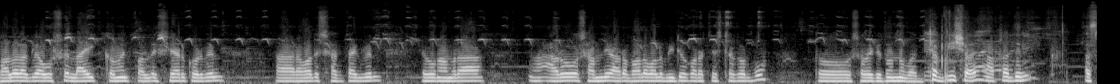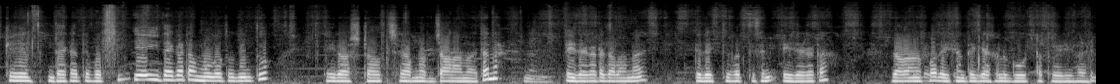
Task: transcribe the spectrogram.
ভালো লাগলে অবশ্যই লাইক কমেন্ট পারলে শেয়ার করবেন। আর আমাদের সাথে থাকবেন। এবং আমরা আরও সামনে আরও ভালো ভালো ভিডিও করার চেষ্টা করব। তো সবাইকে ধন্যবাদ। একটা বিষয় আপনাদের আজকে দেখাতে পারছি। এই জায়গাটা মূলত কিন্তু এই রসটা হচ্ছে আপনার জ্বালানো হয় তাই না? এই জায়গাটা জ্বালানো হয় দেখতে পাচ্ছেন এই জায়গাটা। জ্বালানোর পর এখান থেকে আসলে গুড়টা তৈরি হয়।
